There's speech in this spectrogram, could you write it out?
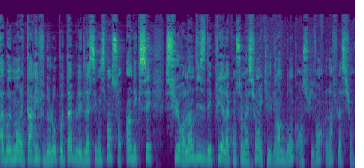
abonnements et tarifs de l'eau potable et de l'assainissement sont indexés sur l'indice des prix à la consommation et qu'ils grimpent donc en suivant l'inflation.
